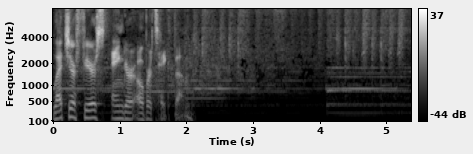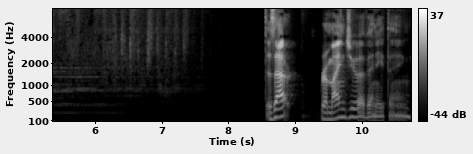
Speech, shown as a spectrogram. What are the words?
let your fierce anger overtake them. Does that remind you of anything?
